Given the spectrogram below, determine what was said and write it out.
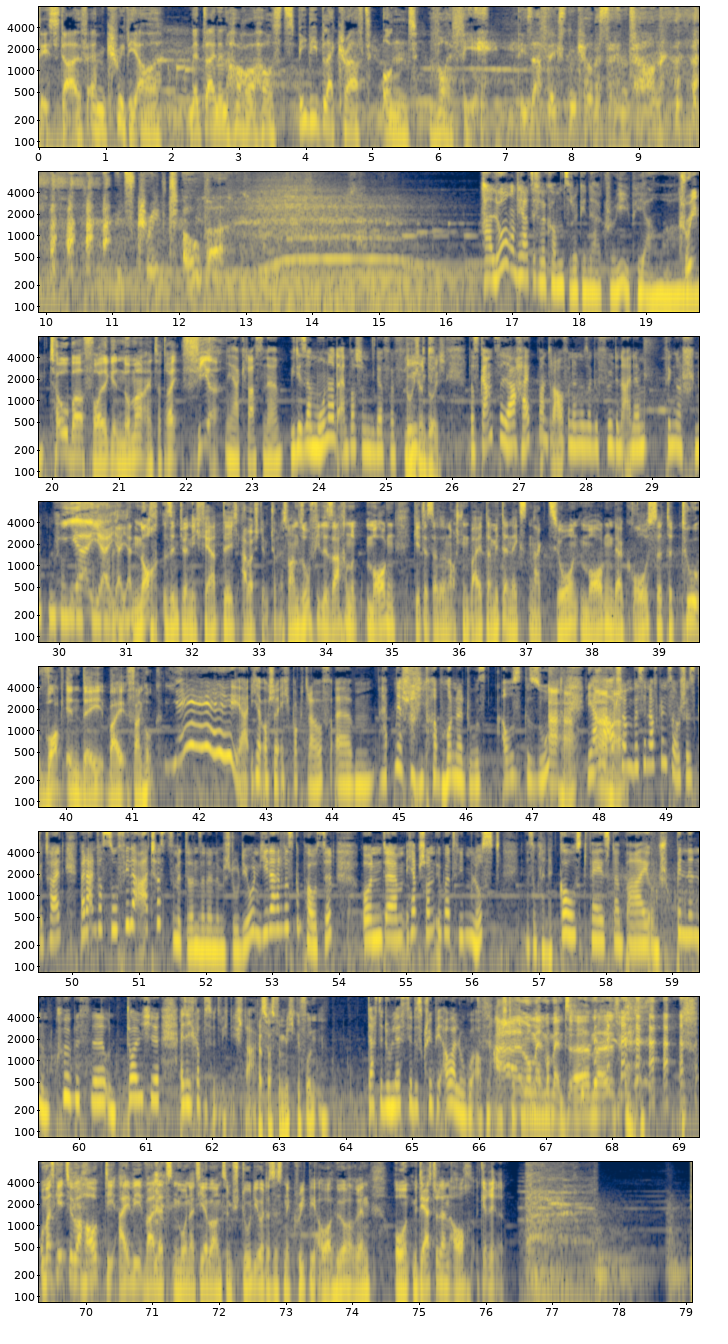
Die Star FM Creepy Hour mit deinen Horror-Hosts Bibi Blackcraft und Wolfie. Die saftigsten Kürbisse in Town. It's Creeptober. Hallo und herzlich willkommen zurück in der Creepy Hour. Creeptober Folge Nummer 1, 2, 3, 4. Ja, krass, ne? Wie dieser Monat einfach schon wieder verfliegt. Durch und durch. Das ganze Jahr hypt man drauf und dann ist er gefühlt in einem Fingerschnippen schon wieder Ja, ja, ja, ja. Noch sind wir nicht fertig, aber stimmt schon. Es waren so viele Sachen und morgen geht es ja dann auch schon weiter mit der nächsten Aktion. Morgen der große Tattoo Walk-In Day bei Van Hook. Yay! Ja, ich habe auch schon echt Bock drauf. Ähm, hab mir schon ein paar Wonderdoos ausgesucht. Aha, Die haben wir aha. auch schon ein bisschen auf den Socials geteilt, weil da einfach so viele Artists mit drin sind in dem Studio und jeder hat was gepostet. Und ähm, ich habe schon übertrieben Lust. Da war so ein kleiner Ghostface dabei und Spinnen und Kürbisse und Dolche. Also ich glaube, das wird richtig stark. Hast du was für mich gefunden? Ich dachte, du lässt dir das Creepy Hour Logo auf den Arsch Ah. Moment, Moment. Ähm, äh, um was geht's überhaupt? Die Ivy war letzten Monat hier bei uns im Studio. Das ist eine Creepy Hour Hörerin und mit der hast du dann auch geredet.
